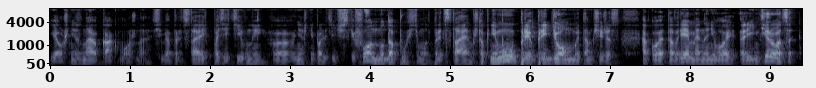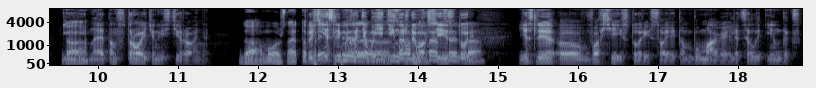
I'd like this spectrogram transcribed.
я уж не знаю, как можно себе представить позитивный э, внешнеполитический фон, ну, допустим, вот представим, что к нему при, придем мы там через какое-то время, на него ориентироваться да. и на этом строить инвестирование. Да, можно. Это, То есть, принципе, если мы хотя бы единожды во всей цель, истории, да. если э, во всей истории своей там бумага или целый индекс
